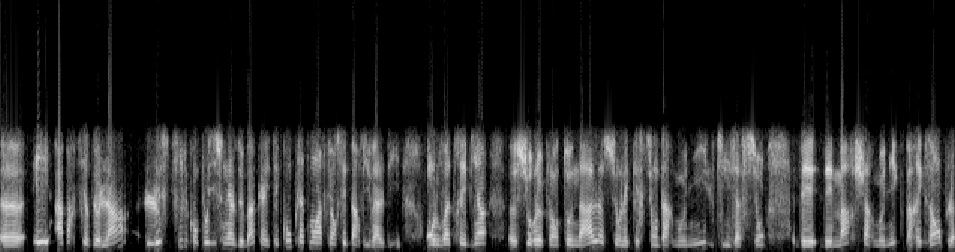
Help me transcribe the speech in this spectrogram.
Euh, et à partir de là, le style compositionnel de Bach a été complètement influencé par Vivaldi. On le voit très bien euh, sur le plan tonal, sur les questions d'harmonie, l'utilisation des, marches harmoniques par exemple.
